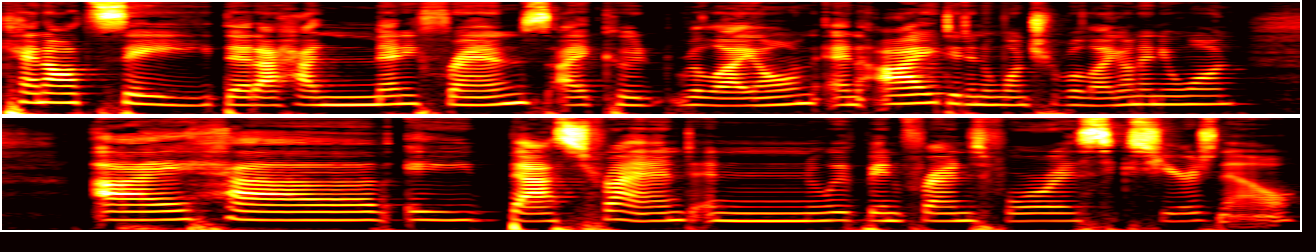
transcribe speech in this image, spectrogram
cannot say that I had many friends I could rely on, and I didn't want to rely on anyone. I have a best friend, and we've been friends for six years now.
